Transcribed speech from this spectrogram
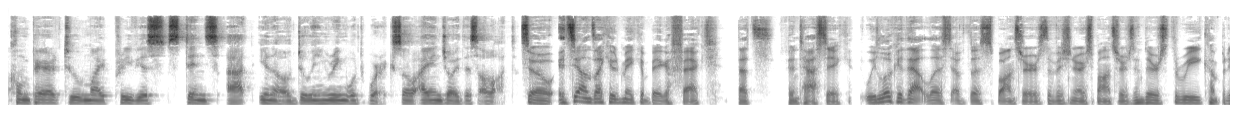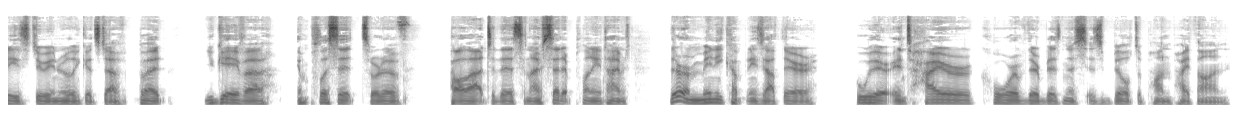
compared to my previous stints at you know doing remote work. So I enjoy this a lot. So it sounds like it would make a big effect that's fantastic. We look at that list of the sponsors, the visionary sponsors, and there's three companies doing really good stuff. But you gave a implicit sort of call out to this, and I've said it plenty of times. There are many companies out there who their entire core of their business is built upon Python,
